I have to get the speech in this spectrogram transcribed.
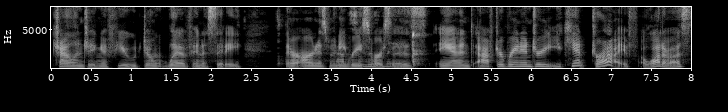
challenging if you don't live in a city. There aren't as many Absolutely. resources, and after brain injury, you can't drive. A lot of us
